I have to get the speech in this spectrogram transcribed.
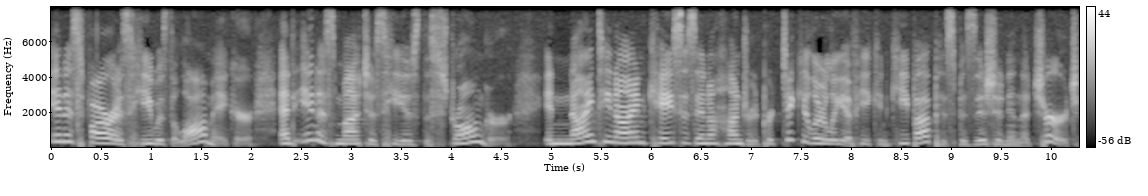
in as far as he was the lawmaker, and in as much as he is the stronger, in 99 cases in a 100, particularly if he can keep up his position in the church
